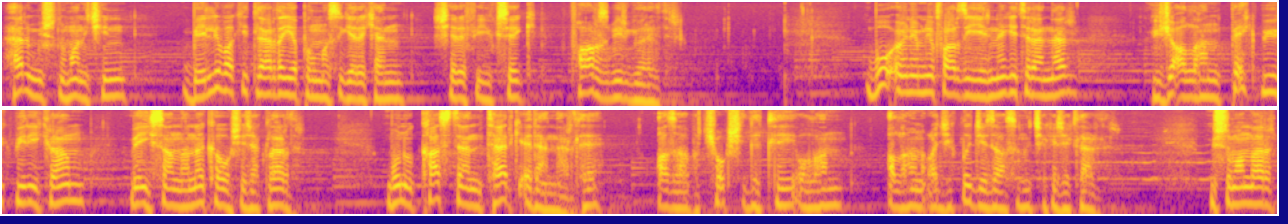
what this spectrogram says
her Müslüman için belli vakitlerde yapılması gereken şerefi yüksek farz bir görevdir. Bu önemli farzı yerine getirenler Yüce Allah'ın pek büyük bir ikram ve ihsanlarına kavuşacaklardır. Bunu kasten terk edenler de azabı çok şiddetli olan Allah'ın acıklı cezasını çekeceklerdir. Müslümanlar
